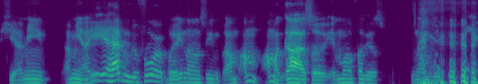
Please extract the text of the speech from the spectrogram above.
Shit, I mean, I mean, it happened before, but you know, see, I'm I'm I'm a guy, so and motherfuckers, you know,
